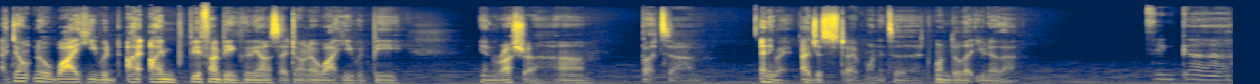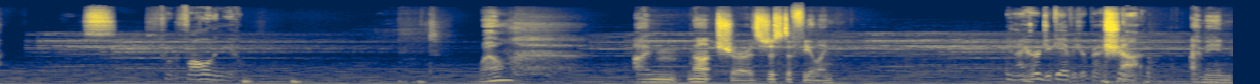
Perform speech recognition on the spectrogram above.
I don't know why he would. I, I'm. If I'm being completely honest, I don't know why he would be in Russia. Um, but um, anyway, I just I wanted to wanted to let you know that. I think uh, sort of following you. Well, I'm not sure. It's just a feeling. And I heard you gave it your best shot. I mean,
